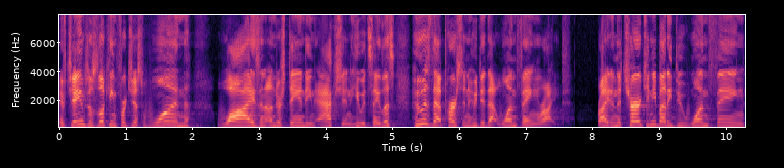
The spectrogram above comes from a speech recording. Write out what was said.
If James was looking for just one wise and understanding action, he would say, Listen, who is that person who did that one thing right? right? In the church, anybody do one thing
